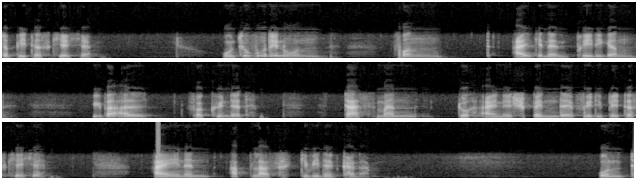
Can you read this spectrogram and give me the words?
der Peterskirche. Und so wurde nun von eigenen Predigern überall verkündet, dass man durch eine Spende für die Peterskirche einen Ablass gewinnen könne. Und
